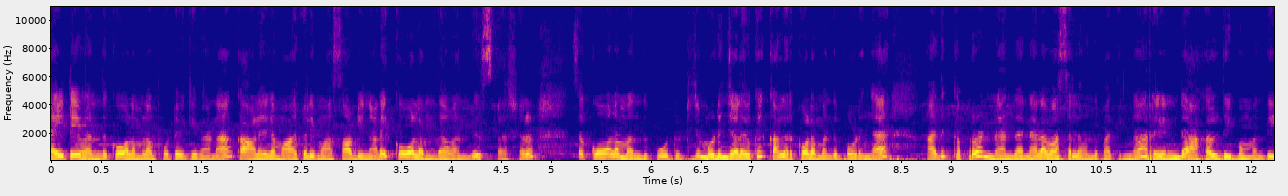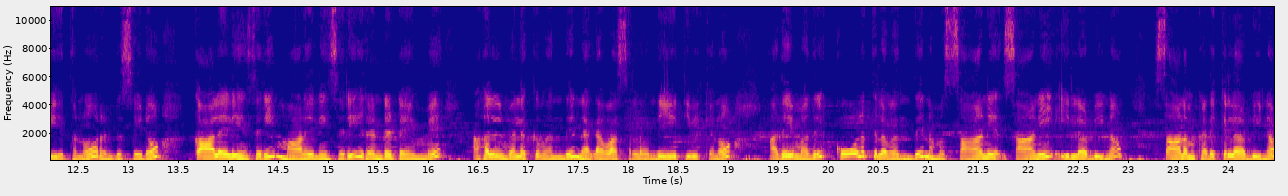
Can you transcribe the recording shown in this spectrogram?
நைட்டே வந்து கோலம்லாம் போட்டு வைக்க வேணாம். காலையில் மார்கழி மாதம் அப்படின்னாலே கோலம் தான் வந்து ஸ்பெஷல் ஸோ கோலம் வந்து போட்டு விட்டுட்டு முடிஞ்ச அளவுக்கு கலர் கோலம் வந்து போடுங்க. அதுக்கப்புறம் அந்த நிலவாசலில் வந்து பார்த்திங்கன்னா ரெண்டு அகல் தீபம் வந்து ஏற்றணும் ரெண்டு சைடும். காலையிலையும் சரி மாலையிலையும் சரி ரெண்டு டைமுமே அகல் விளக்கு வந்து நிலவாசலில் வந்து ஏற்றி வைக்கணும். அதே மாதிரி கோலத்தில் வந்து நம்ம சாணி சாணி இல்லை அப்படின்னா சாணம் கிடைக்கல அப்படின்னா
